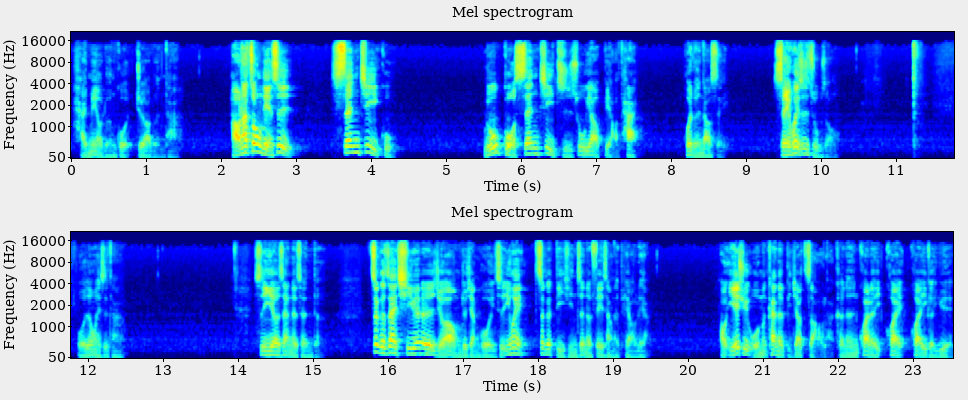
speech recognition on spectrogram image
还没有轮过就要轮它。好，那重点是生技股，如果生技指数要表态，会轮到谁？谁会是主轴？我认为是它，是一二三的承德。这个在七月二十九号我们就讲过一次，因为这个底型真的非常的漂亮。好，也许我们看的比较早了，可能快了快快一个月。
